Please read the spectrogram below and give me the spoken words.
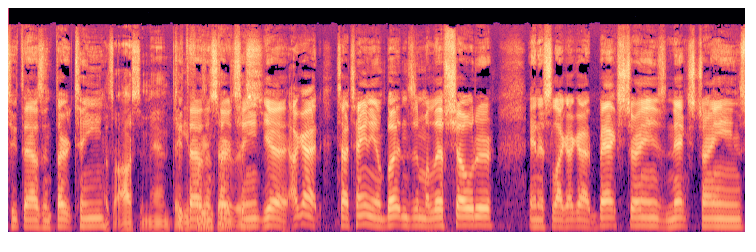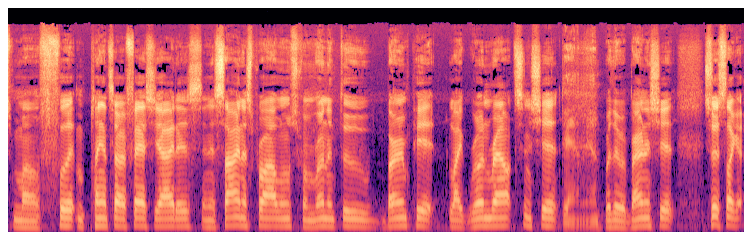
2013. That's awesome, man. Thank you for your 2013. service. Yeah, I got titanium buttons in my left shoulder, and it's like I got back strains, neck strains, my foot and plantar fasciitis, and the sinus problems from running through burn pit like run routes and shit. Damn, man. Where they were burning shit, so it's like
